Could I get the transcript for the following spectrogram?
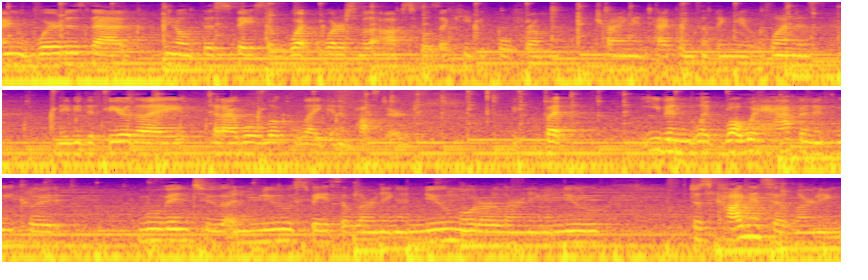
And where does that, you know, this space of what, what are some of the obstacles that keep people from trying and tackling something new? One is maybe the fear that I that I will look like an imposter. But even like what would happen if we could move into a new space of learning, a new motor learning, a new just cognitive learning,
